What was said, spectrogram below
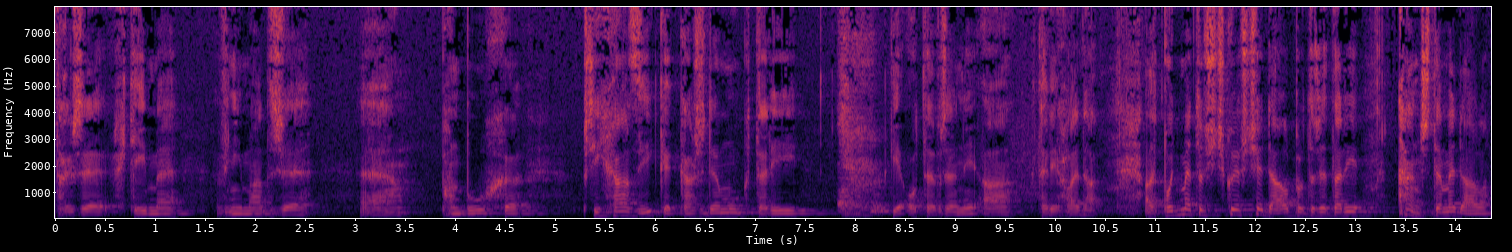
Takže chtějme vnímat, že eh, pan Bůh přichází ke každému, který je otevřený a který hledá. Ale pojďme trošičku ještě dál, protože tady čteme dál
